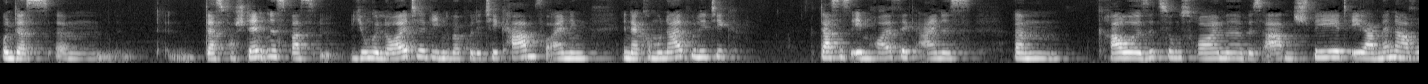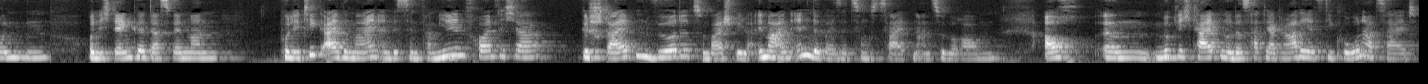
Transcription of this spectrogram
und das, ähm, das Verständnis, was junge Leute gegenüber Politik haben, vor allen Dingen in der Kommunalpolitik, das ist eben häufig eines ähm, graue Sitzungsräume bis abends spät, eher Männerrunden. Und ich denke, dass wenn man Politik allgemein ein bisschen familienfreundlicher gestalten würde, zum Beispiel immer ein Ende bei Sitzungszeiten anzuberaumen, auch ähm, Möglichkeiten, und das hat ja gerade jetzt die Corona-Zeit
